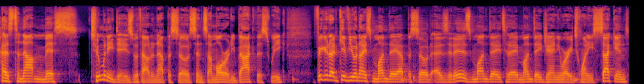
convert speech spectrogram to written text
as to not miss too many days without an episode since I'm already back this week. Figured I'd give you a nice Monday episode as it is Monday today, Monday, January 22nd.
